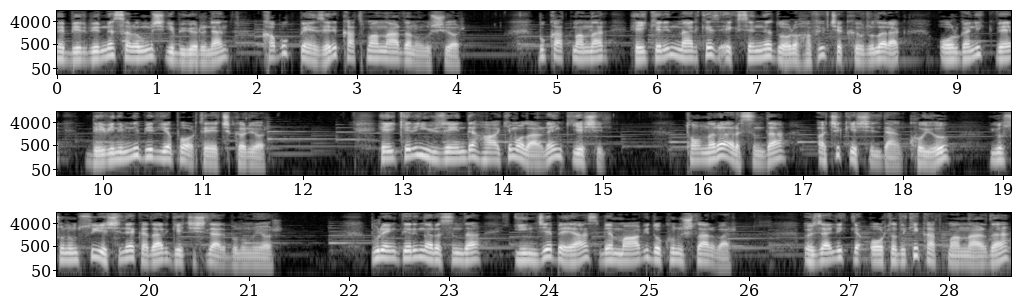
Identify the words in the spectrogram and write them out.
ve birbirine sarılmış gibi görünen kabuk benzeri katmanlardan oluşuyor. Bu katmanlar heykelin merkez eksenine doğru hafifçe kıvrılarak organik ve devinimli bir yapı ortaya çıkarıyor. Heykelin yüzeyinde hakim olan renk yeşil. Tonları arasında açık yeşilden koyu, yosunumsu yeşile kadar geçişler bulunuyor. Bu renklerin arasında ince beyaz ve mavi dokunuşlar var. Özellikle ortadaki katmanlarda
